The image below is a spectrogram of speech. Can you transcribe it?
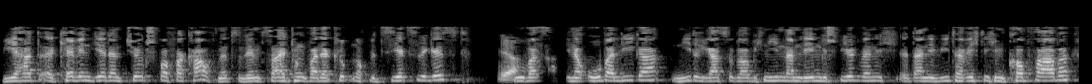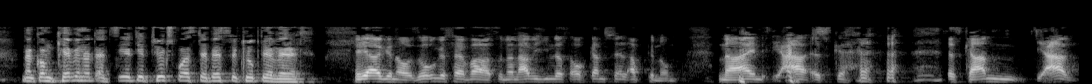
Wie hat äh, Kevin dir denn Türkspor verkauft? Ne? Zu dem Zeitpunkt war der Club noch Bezirksligist. Ja. Du warst in der Oberliga. Niedriger hast du, glaube ich, nie in deinem Leben gespielt, wenn ich äh, deine Vita richtig im Kopf habe. Und dann kommt Kevin und erzählt dir, Türkspor ist der beste Club der Welt. Ja, genau, so ungefähr war es. Und dann habe ich ihm das auch ganz schnell abgenommen. Nein, ja, es, es kam, ja,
